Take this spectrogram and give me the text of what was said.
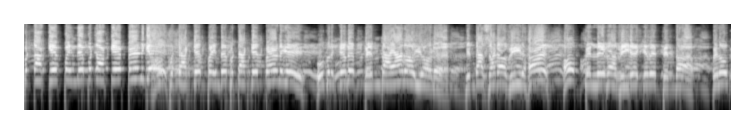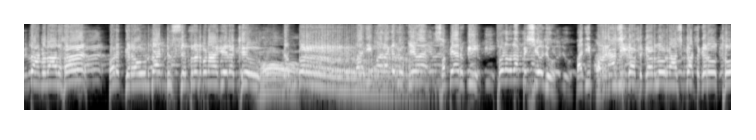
ਪਟਾਕੇ ਪੈਂਦੇ ਪਟਾਕੇ ਪੈਣਗੇ। ਪਟਾਕੇ ਪੈਂਦੇ ਪਟਾਕੇ ਪੈਣਗੇ। ਉਹ ਫਿਰ ਕਹਿੰਦੇ ਪਿੰਡ ਆਇਆ ਨਾ ਯਾਰ? ਪਿੰਡਾ। ਸਾਡਾ ਵੀਰ ਹੈ। ਉਹ ਪਿੱਲੇ ਦਾ ਵੀਰ ਹੈ ਕਹਿੰਦੇ ਪਿੰਡਾ? ਬਿਲੋ ਧੰਨਵਾਦ ਹੈ ਪਰ ਗਰਾਊਂਡ ਦਾ ਡਿਸਪਲਿਨ ਬਣਾ ਕੇ ਰੱਖਿਓ। ਨੰਬਰ ਬਾਜੀ ਮਾਰਾ ਕੇ ਰੁਕਿਆ ਸਭਿਆ ਰੁਕੀ। ਥੋੜਾ ਥੋੜਾ ਪਿੱਛੇ ਹੋ ਜਾਓ। ਬਾਜੀ ਰਸ਼ ਪਾਣੀ ਘੱਟ ਕਰ ਲਓ ਰਸ਼ ਘੱਟ ਕਰੋ ਉਥੋਂ।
